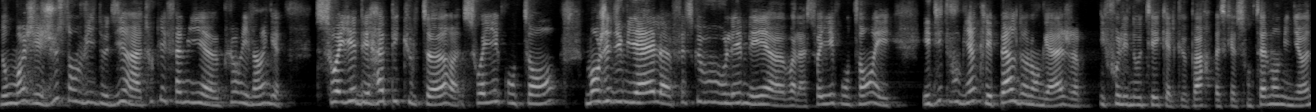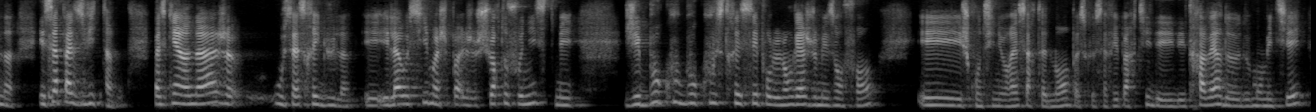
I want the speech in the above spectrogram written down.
Donc moi, j'ai juste envie de dire à toutes les familles euh, plurilingues, soyez des happy culteurs, soyez contents, mangez du miel, faites ce que vous voulez, mais voilà, soyez contents et, dites-vous bien que les perles de langage, il faut les noter quelque part parce qu'elles sont tellement mignonnes et ça passe vite parce qu'il y a un âge où ça se régule. Et, là aussi, moi, je, je, suis orthophoniste, mais j'ai beaucoup, beaucoup stressé pour le langage de mes enfants. Et je continuerai certainement parce que ça fait partie des, travers de, de, mon métier.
